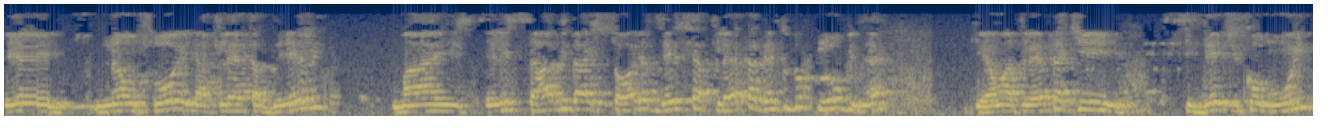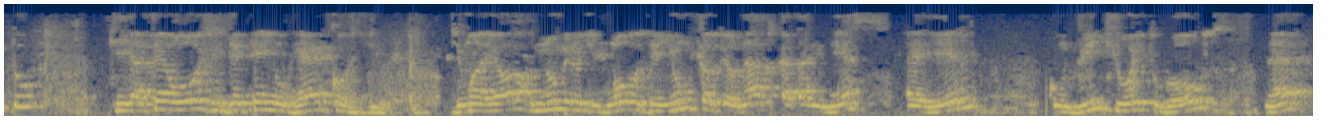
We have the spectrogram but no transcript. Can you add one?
ele não foi atleta dele, mas ele sabe da história desse atleta dentro do clube, né? Que é um atleta que se dedicou muito, que até hoje detém o recorde de maior número de gols em um campeonato catarinense, é ele, com 28 gols, né?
